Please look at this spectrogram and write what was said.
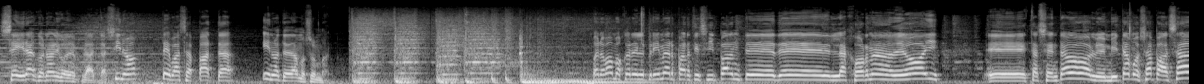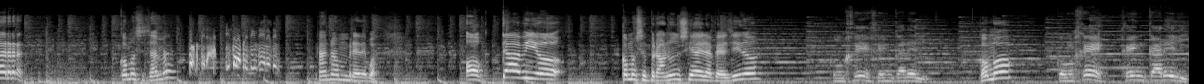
se irá con algo de plata. Si no, te vas a pata y no te damos un mango. Bueno, vamos con el primer participante de la jornada de hoy. Eh, está sentado, lo invitamos a pasar. ¿Cómo se llama? A nombre de. Bueno. Octavio. ¿Cómo se pronuncia el apellido? Con G, Gencarelli. ¿Cómo? Con G, Gencarelli.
